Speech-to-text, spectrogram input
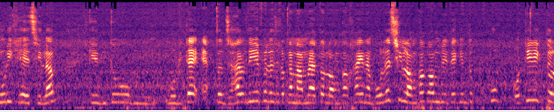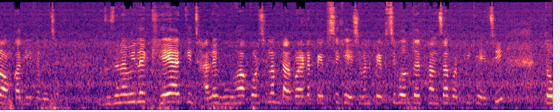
মুড়ি খেয়েছিলাম, কিন্তু মুড়িটা এত ঝাল দিয়ে ফেলেছিল, কারণ আমরা এত লঙ্কা খাই না। বলেছি লঙ্কা কম দিতে, কিন্তু খুব অতিরিক্ত লঙ্কা দিয়ে ফেলেছে। দুজনে মিলে খেয়ে আর কি ঝালে হুহা করছিলাম, তারপর একটা পেপসি খেয়েছি মানে পেপসি বলতে থামস আপ কি খেয়েছি। তো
